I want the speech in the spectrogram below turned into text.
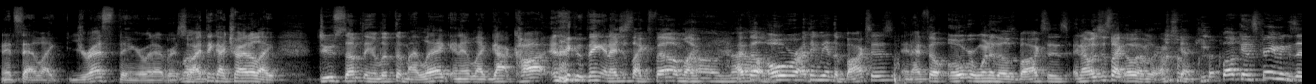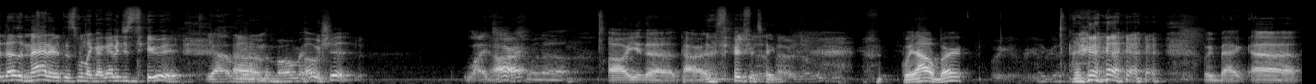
and it's that like dress thing or whatever. So I think I tried to like do something and lift up my leg, and it like got caught in like the thing, and I just like fell. I'm like Oh, no. I fell over. I think we had the boxes, and I fell over one of those boxes, and I was just like, oh, I'm like I'm just gonna keep fucking screaming because it doesn't matter at this point. Like I gotta just do it. Yeah, live in the moment. Oh shit. Lights All just went out. Oh, you the power of the search for The taking. power's over. Without Bert. We're good, we're Like, good. uh, we back. Uh,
